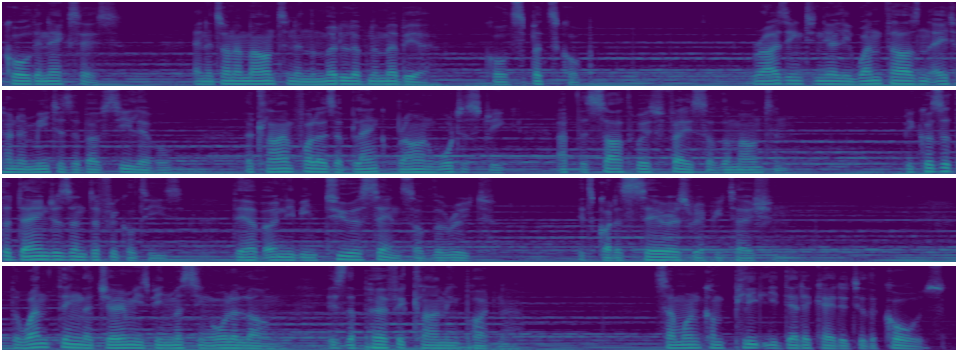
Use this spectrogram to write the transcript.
Called In Excess, and it's on a mountain in the middle of Namibia called Spitskop. Rising to nearly 1,800 meters above sea level, the climb follows a blank brown water streak up the southwest face of the mountain. Because of the dangers and difficulties, there have only been two ascents of the route. It's got a serious reputation. The one thing that Jeremy's been missing all along is the perfect climbing partner. Someone completely dedicated to the cause.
